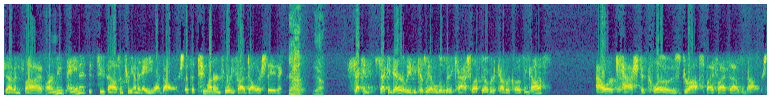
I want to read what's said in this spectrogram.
seven five. Our new payment is two thousand three hundred eighty-one dollars. That's a two hundred forty-five dollars savings. Yeah. Yeah. Second, secondarily, because we have a little bit of cash left over to cover closing costs, our cash to close drops by five thousand dollars.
